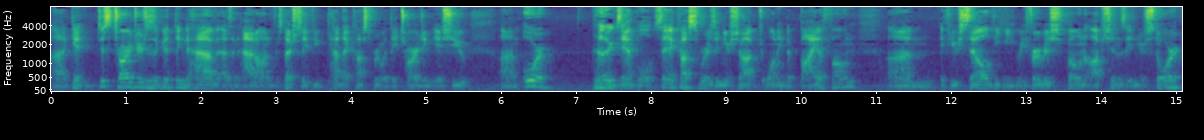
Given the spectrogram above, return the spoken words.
uh, again, just chargers is a good thing to have as an add-on, especially if you have that customer with a charging issue. Um, or another example, say a customer is in your shop wanting to buy a phone. Um, if you sell the refurbished phone options in your store,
